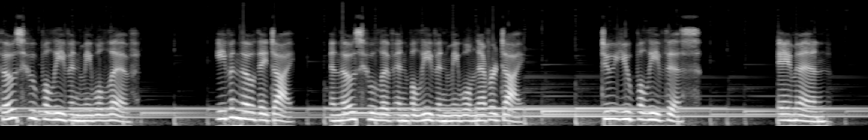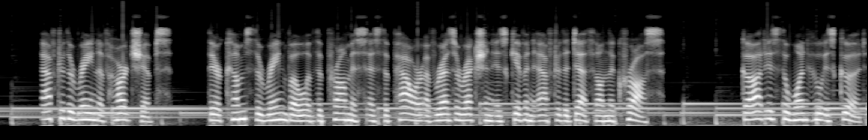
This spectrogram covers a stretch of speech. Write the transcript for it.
Those who believe in me will live. Even though they die, and those who live and believe in me will never die. Do you believe this? Amen. After the rain of hardships, there comes the rainbow of the promise as the power of resurrection is given after the death on the cross. God is the one who is good.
